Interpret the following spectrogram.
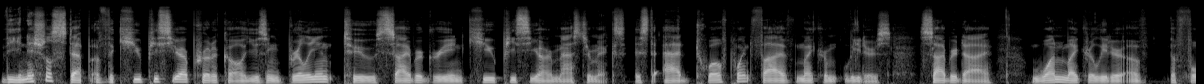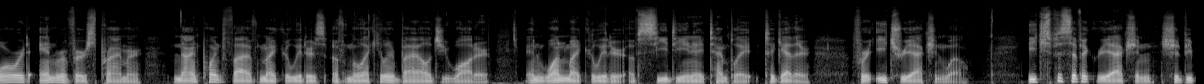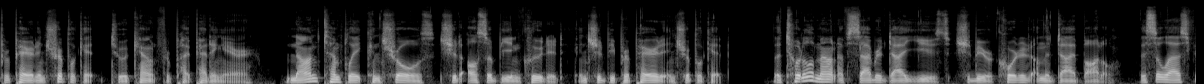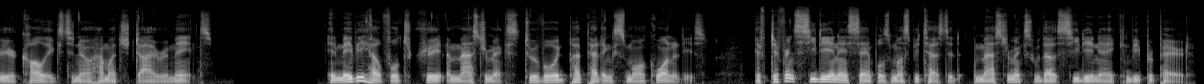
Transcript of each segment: The initial step of the qPCR protocol using Brilliant 2 SYBR Green qPCR master mix is to add 12.5 microliters SYBR Dye, 1 microliter of the forward and reverse primer, 9.5 microliters of molecular biology water, and 1 microliter of cDNA template together for each reaction well. Each specific reaction should be prepared in triplicate to account for pipetting error. Non-template controls should also be included and should be prepared in triplicate. The total amount of SYBR dye used should be recorded on the dye bottle. This allows for your colleagues to know how much dye remains. It may be helpful to create a master mix to avoid pipetting small quantities. If different cDNA samples must be tested, a master mix without cDNA can be prepared.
